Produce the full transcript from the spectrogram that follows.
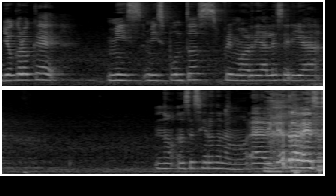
yo creo que mis, mis puntos primordiales sería no, no se cierran el amor. Ah, ¿de qué otra vez?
